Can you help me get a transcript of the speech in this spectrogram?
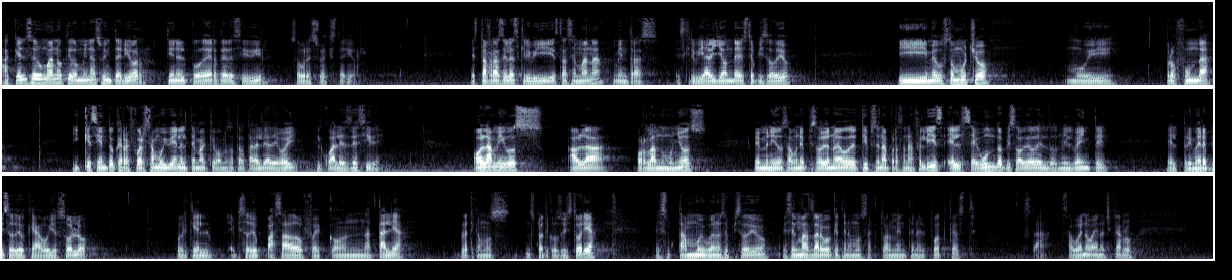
Aquel ser humano que domina su interior tiene el poder de decidir sobre su exterior. Esta frase la escribí esta semana mientras escribía el guion de este episodio y me gustó mucho, muy profunda y que siento que refuerza muy bien el tema que vamos a tratar el día de hoy, el cual es Decide. Hola amigos, habla Orlando Muñoz. Bienvenidos a un episodio nuevo de Tips de una persona feliz, el segundo episodio del 2020, el primer episodio que hago yo solo, porque el episodio pasado fue con Natalia, platicamos, nos platicó su historia. Está muy bueno ese episodio, es el más largo que tenemos actualmente en el podcast. Está, está bueno, vayan a checarlo.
